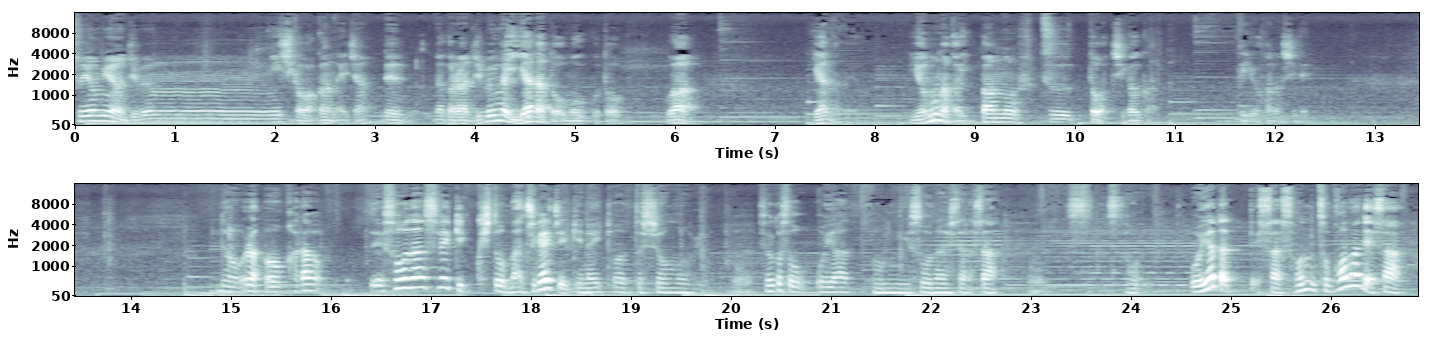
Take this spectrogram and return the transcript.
強みは自分にしか分かんないじゃん。でだから自分が嫌だと思うことは嫌なのよ。世の中一般の普通とは違うからっていう話で。でも俺はからで相談すべき人を間違えちゃいけないと私は思うよ。それこそ親に相談したらさそう親だってさそんそこまでさみ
